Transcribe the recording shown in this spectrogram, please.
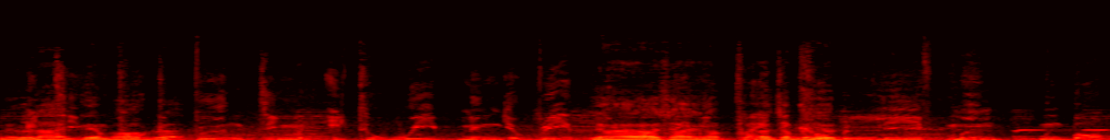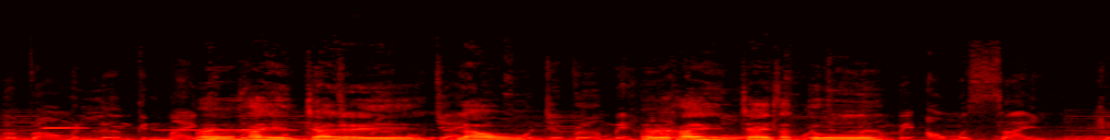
มีเวลาให้เตรียมพร้อมด้วยเบื้องจริงมันอีกทวีปหนึ่งอย่ารีบยังไงแล้วชายครับ เราจะไม่หยุดมึงมึงบอกกับเรามันเริ่มกันใหม่ไม่มีใครเห็นใจเราไม่มีใครเห็นใจศัตรูไปเอามาใส่ให้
